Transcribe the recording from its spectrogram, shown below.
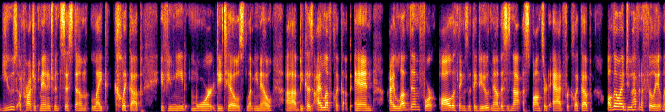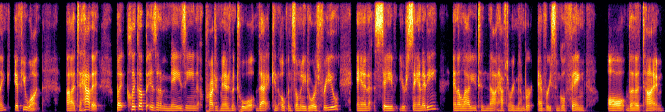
use a project management system like ClickUp. If you need more details, let me know uh, because I love ClickUp and I love them for all the things that they do. Now, this is not a sponsored ad for ClickUp, although I do have an affiliate link if you want uh, to have it. But ClickUp is an amazing project management tool that can open so many doors for you and save your sanity and allow you to not have to remember every single thing all the time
